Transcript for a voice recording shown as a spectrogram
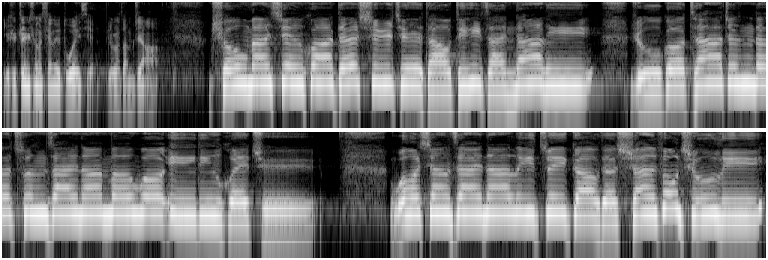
也是真声相对多一些。比如说咱们这样啊，充满鲜花的世界到底在哪里？如果它真的存在，那么我一定会去。我想在那里最高的山峰矗立，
